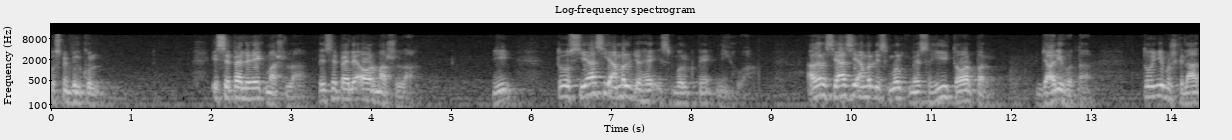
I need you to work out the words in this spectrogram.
اس میں بالکل۔ اس سے پہلے ایک ماشاء اللہ اس سے پہلے اور ماشاء اللہ جی تو سیاسی عمل جو ہے اس ملک میں نہیں ہوا۔ اگر سیاسی عمل اس ملک میں صحیح طور پر جاری ہوتا تو یہ مشکلات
